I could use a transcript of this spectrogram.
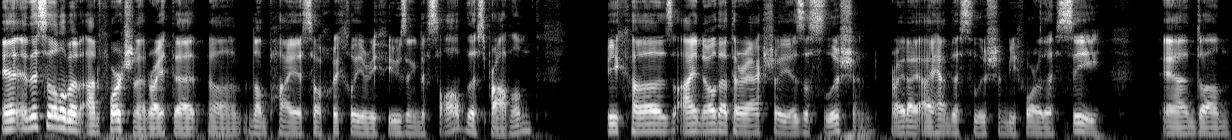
And, and this is a little bit unfortunate, right, that uh, NumPy is so quickly refusing to solve this problem because I know that there actually is a solution, right? I, I had this solution before the C, and um,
